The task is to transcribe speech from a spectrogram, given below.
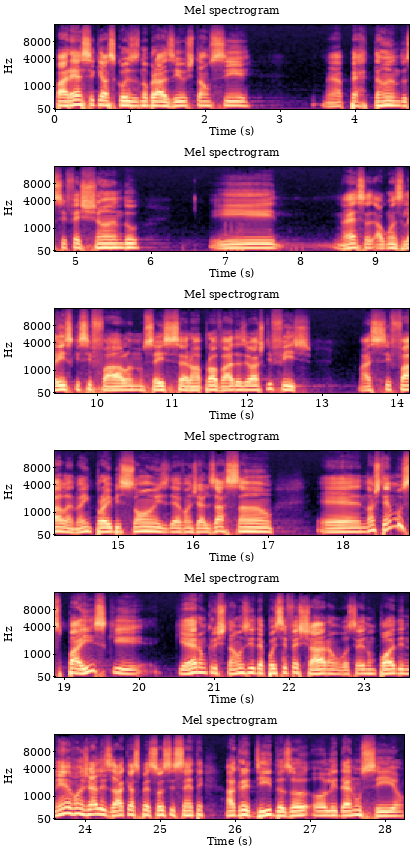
parece que as coisas no Brasil estão se né, apertando, se fechando, e né, algumas leis que se falam, não sei se serão aprovadas, eu acho difícil. Mas se fala né, em proibições de evangelização. É, nós temos país que que eram cristãos e depois se fecharam. Você não pode nem evangelizar que as pessoas se sentem agredidas ou, ou lhe denunciam.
